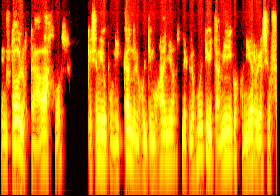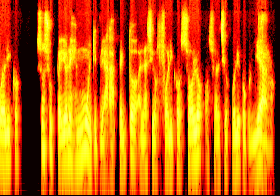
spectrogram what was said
en todos los trabajos que se han ido publicando en los últimos años de que los multivitamínicos con hierro y ácido fólico son superiores en múltiples aspectos al ácido fólico solo o al ácido fólico con hierro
